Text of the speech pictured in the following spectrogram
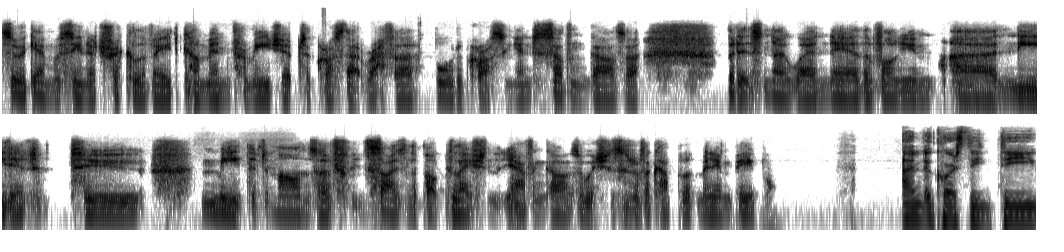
So again, we've seen a trickle of aid come in from Egypt across that Rafah border crossing into southern Gaza, but it's nowhere near the volume uh, needed to meet the demands of the size of the population that you have in Gaza, which is sort of a couple of million people. And of course, the, the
